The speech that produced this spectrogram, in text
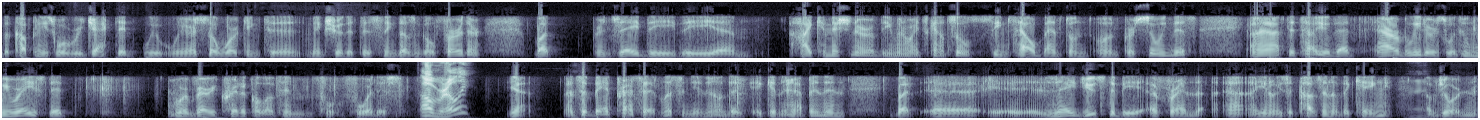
the companies will reject it. We we are still working to make sure that this thing doesn't go further. But Prince Zaid, the the um, High Commissioner of the Human Rights Council, seems hell bent on on pursuing this. And I have to tell you that Arab leaders with whom we raised it were very critical of him for for this. Oh, really? Yeah, that's a bad precedent. Listen, you know that it can happen, and but uh, Zaid used to be a friend. Uh, you know, he's a cousin of the king of Jordan,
